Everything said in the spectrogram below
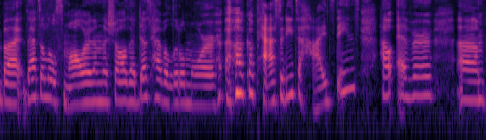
but that's a little smaller than the shawl. That does have a little more capacity to hide stains. However, um,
